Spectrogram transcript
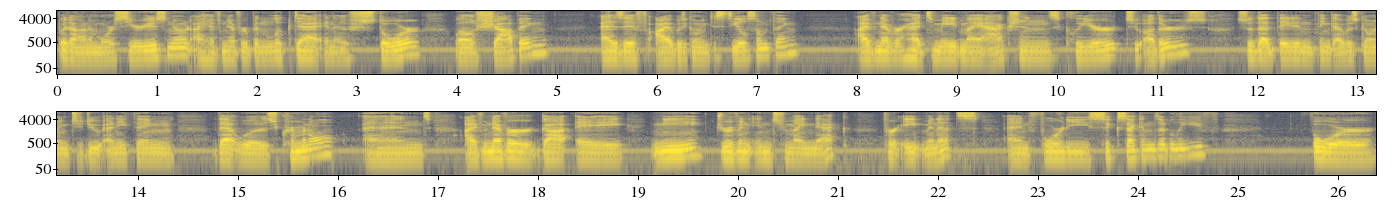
But on a more serious note, I have never been looked at in a store while shopping as if I was going to steal something. I've never had to make my actions clear to others so that they didn't think I was going to do anything that was criminal. And I've never got a knee driven into my neck for 8 minutes and 46 seconds, I believe, for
